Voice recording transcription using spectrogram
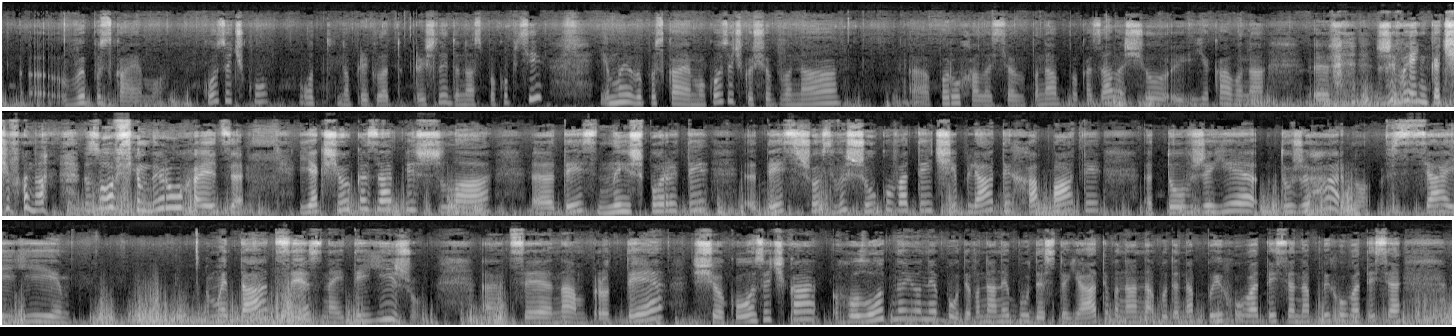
випускаємо козочку. От, наприклад, прийшли до нас покупці, і ми випускаємо козочку, щоб вона е, порухалася. Вона показала, що е, яка вона е, живенька, чи вона зовсім не рухається. Якщо коза пішла десь нишпорити, десь щось вишукувати, чіпляти, хапати, то вже є дуже гарно. Вся її мета це знайти їжу. Е, Це нам про те, що козочка голодною не буде. Вона не буде стояти, вона буде напихуватися, напихуватися,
